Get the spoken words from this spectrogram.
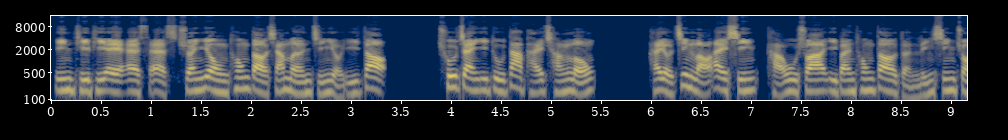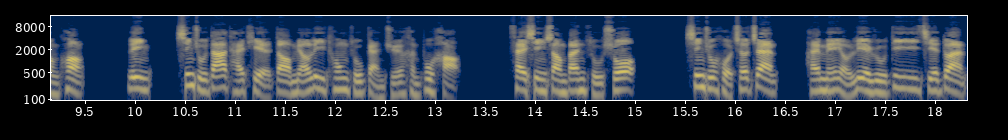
因 TPASS 专用通道闸门仅有一道。出站一度大排长龙，还有敬老爱心卡雾刷一般通道等零星状况，令新竹搭台铁到苗栗通族感觉很不好。蔡姓上班族说，新竹火车站还没有列入第一阶段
